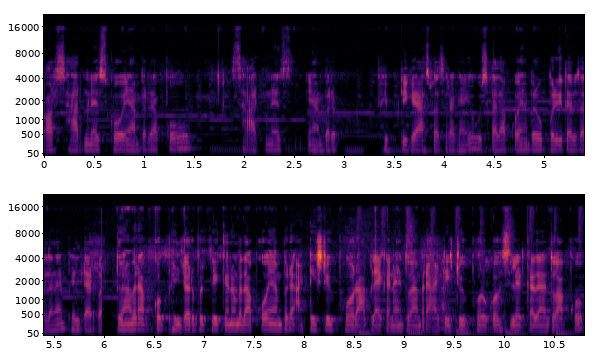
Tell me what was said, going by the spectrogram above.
और शार्पनेस को यहाँ पर आपको शार्पनेस यहाँ पर फिफ्टी के आसपास रखेंगे। उसके बाद आपको यहाँ पर ऊपर की तरफ़ चलाना है फ़िल्टर पर। तो यहाँ पर आपको फ़िल्टर पर क्लिक करने के बाद आपको यहाँ पर आर्टिस्टिक फोर अप्लाई करना है। तो यहाँ पर आर्टिस्टिक फोर को सिलेक्ट करना है तो आपको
